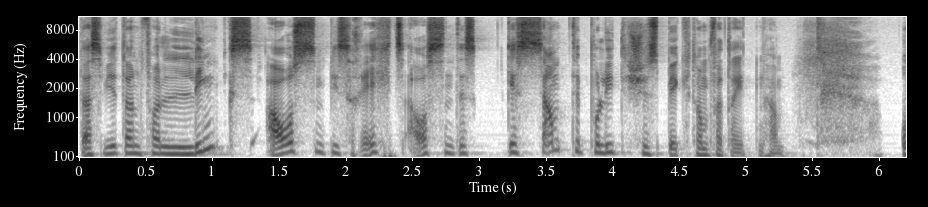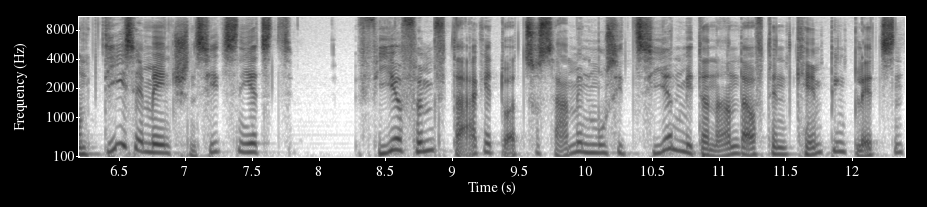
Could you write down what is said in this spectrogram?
dass wir dann von links außen bis rechts außen das gesamte politische Spektrum vertreten haben. Und diese Menschen sitzen jetzt vier, fünf Tage dort zusammen, musizieren miteinander auf den Campingplätzen,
